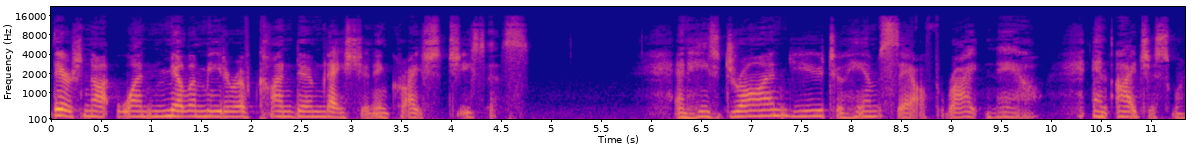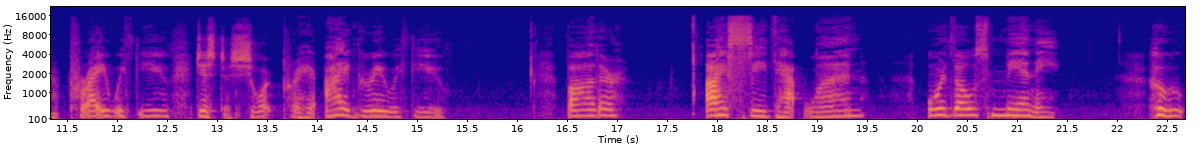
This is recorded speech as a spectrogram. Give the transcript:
There's not one millimeter of condemnation in Christ Jesus. And He's drawn you to Himself right now. And I just want to pray with you, just a short prayer. I agree with you. Father, I see that one or those many who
